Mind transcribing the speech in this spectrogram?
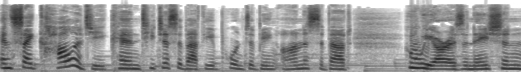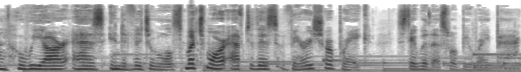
and psychology can teach us about the importance of being honest about who we are as a nation, who we are as individuals. Much more after this very short break. Stay with us. We'll be right back.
